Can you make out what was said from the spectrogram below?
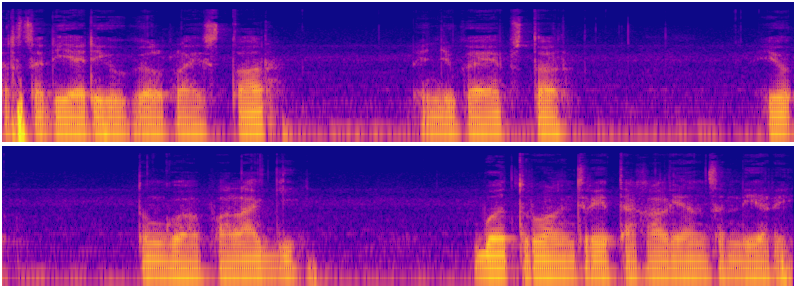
Tersedia di Google Play Store dan juga App Store. Yuk, tunggu apa lagi? Buat ruang cerita kalian sendiri.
